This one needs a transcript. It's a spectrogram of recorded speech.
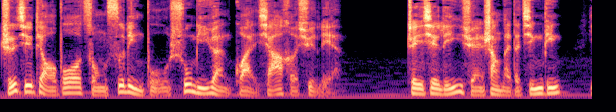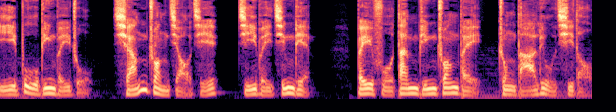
直接调拨总司令部枢密院管辖和训练。这些遴选上来的精兵，以步兵为主，强壮矫捷，极为精练，背负单兵装备重达六七斗，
